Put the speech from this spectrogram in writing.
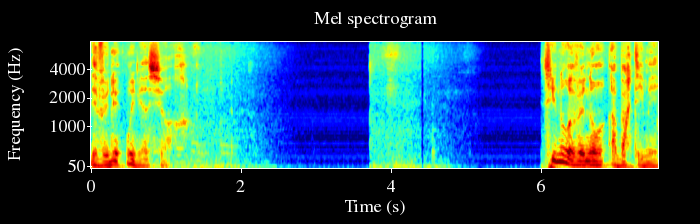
devenus, oui bien sûr. Si nous revenons à Bartimée,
